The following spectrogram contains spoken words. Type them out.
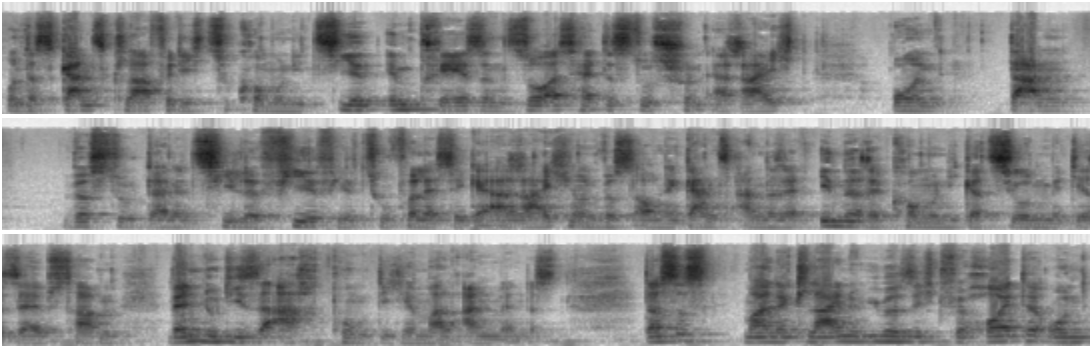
und das ganz klar für dich zu kommunizieren im Präsent, so als hättest du es schon erreicht und dann wirst du deine Ziele viel, viel zuverlässiger erreichen und wirst auch eine ganz andere innere Kommunikation mit dir selbst haben, wenn du diese acht Punkte hier mal anwendest. Das ist mal eine kleine Übersicht für heute und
